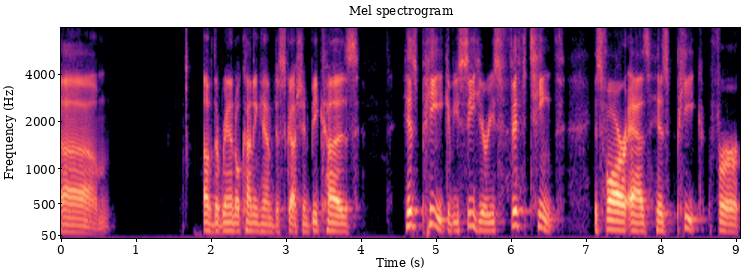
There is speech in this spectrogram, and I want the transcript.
um of the Randall Cunningham discussion because his peak, if you see here, he's 15th as far as his peak for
